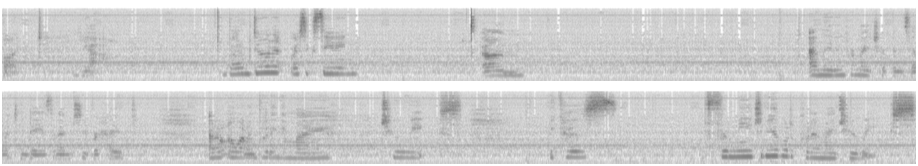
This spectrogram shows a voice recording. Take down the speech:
But yeah. But I'm doing it. We're succeeding. Um, I'm leaving for my trip in 17 days and I'm super hyped. I don't know what I'm putting in my two weeks because for me to be able to put in my two weeks,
